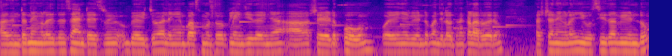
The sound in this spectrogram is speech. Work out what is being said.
അതിന്റെ നിങ്ങൾ ഇത് സാനിറ്റൈസർ ഉപയോഗിച്ചോ അല്ലെങ്കിൽ ബസ്മുട്ടോ ക്ലീൻ ചെയ്ത് കഴിഞ്ഞാൽ ആ ഷെയ്ഡ് പോവും. പോയി കഴിഞ്ഞാൽ വീണ്ടും പഞ്ചലോകത്തിന് കളർ വരും. പക്ഷേ നിങ്ങൾ യൂസ് ചെയ്താൽ വീണ്ടും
